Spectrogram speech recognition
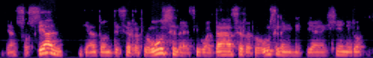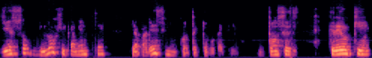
¿ya? social, ¿ya? donde se reproduce la desigualdad, se reproduce la inequidad de género, y eso lógicamente aparece en un contexto educativo. Entonces, creo que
